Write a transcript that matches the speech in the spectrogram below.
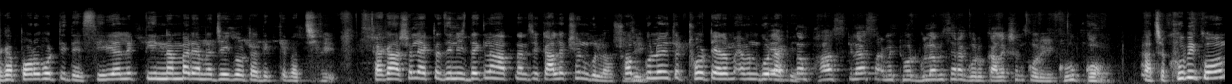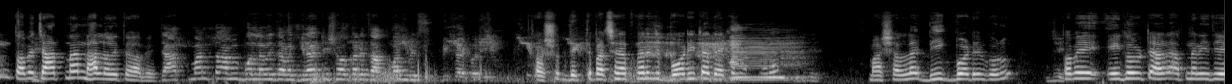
কাকা পরবর্তীতে সিরিয়ালের তিন নাম্বারে আমরা যে গোটা দেখতে পাচ্ছি। কাকা আসলে একটা জিনিস দেখলাম আপনার যে কালেকশনগুলো সবগুলোই তো ঠোঁট এমন গোলাপি। একদম ফার্স্ট ক্লাস আমি ঠোঁট গোলাপি ছাড়া গরু কালেকশন করি খুব কম। আচ্ছা খুবই কম তবে জাতমান ভালো হতে হবে। জাতমান তো আমি বললাম যে আমি গ্যারান্টি সহকারে জাতমান বিষ- বিষয় করি। দর্শক দেখতে পাচ্ছেন আপনারা যে বডিটা দেখেন আপনারা? মার্শাল্লাহ বিগ বডির গরু। তবে এই গরুটার আপনার এই যে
